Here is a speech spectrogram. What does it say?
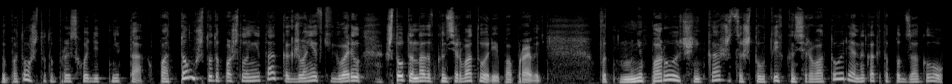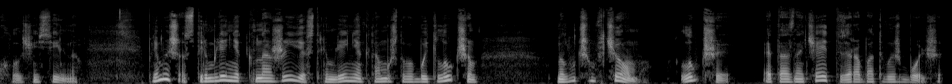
но потом что-то происходит не так. Потом что-то пошло не так, как Жванецкий говорил, что-то надо в консерватории поправить. Вот мне порой очень кажется, что вот их консерватория, она как-то подзаглохла очень сильно. Понимаешь, стремление к наживе, стремление к тому, чтобы быть лучшим, но лучшим в чем? Лучше это означает, ты зарабатываешь больше.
